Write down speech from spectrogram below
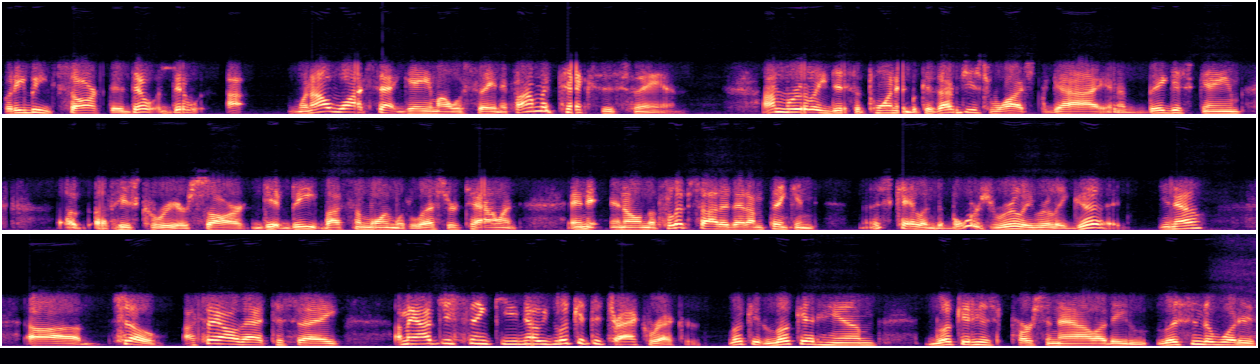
But he beat Sark there. there, there I, when I watched that game, I was saying, if I'm a Texas fan, I'm really disappointed because I've just watched the guy in the biggest game of, of his career, Sark, get beat by someone with lesser talent. And and on the flip side of that, I'm thinking this Kalen DeBoer is really really good. You know, uh, so I say all that to say, I mean, I just think you know, look at the track record. Look at look at him. Look at his personality. Listen to what his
